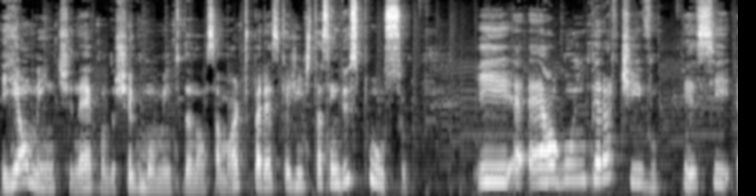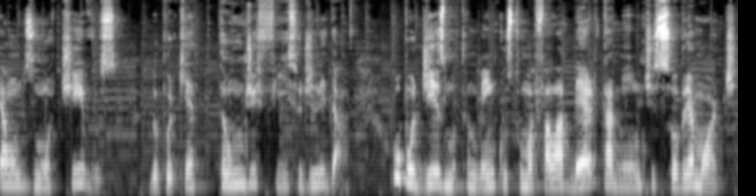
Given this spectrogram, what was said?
E realmente, né, quando chega o momento da nossa morte, parece que a gente está sendo expulso. E é, é algo imperativo. Esse é um dos motivos do porquê é tão difícil de lidar. O budismo também costuma falar abertamente sobre a morte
